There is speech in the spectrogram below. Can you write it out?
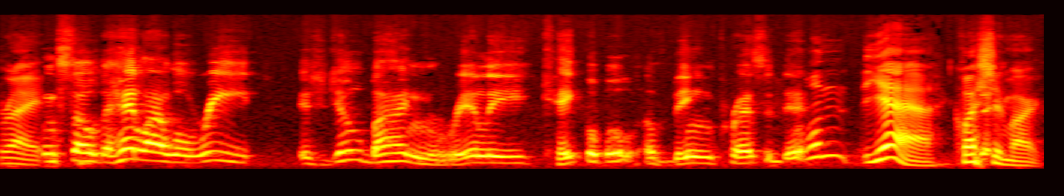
Right. And so the headline will read: Is Joe Biden really capable of being president? Well, yeah. Question mark.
